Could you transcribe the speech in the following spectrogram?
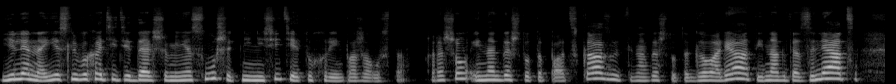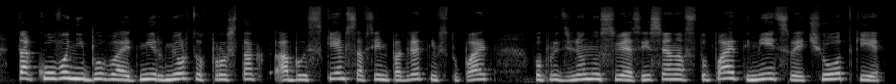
Елена, если вы хотите дальше меня слушать, не несите эту хрень, пожалуйста. Хорошо? Иногда что-то подсказывают, иногда что-то говорят, иногда злятся. Такого не бывает. Мир мертвых просто так абы с кем, со всеми подряд не вступает в определенную связь. Если она вступает, имеет свои четкие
